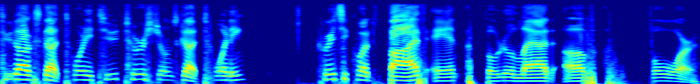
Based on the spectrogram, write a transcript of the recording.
Two Dogs got 22. Tourist Drone got 20. Crazy Quad 5. And Photolad of 4.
